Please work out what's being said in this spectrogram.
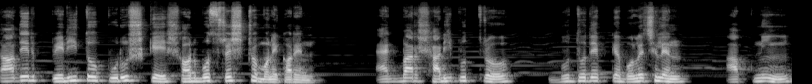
তাদের প্রেরিত পুরুষকে সর্বশ্রেষ্ঠ মনে করেন। একবার সারিপুত্র বুদ্ধদেবকে বলেছিলেন, আপনি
